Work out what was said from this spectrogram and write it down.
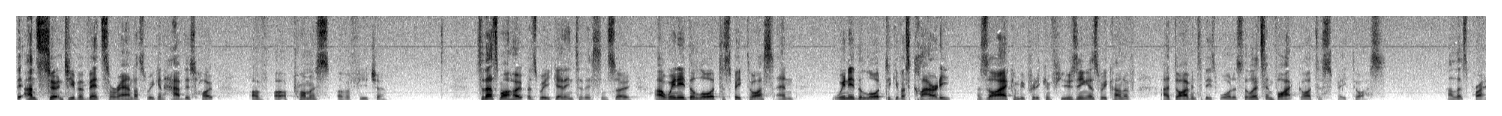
the uncertainty of events around us, we can have this hope of a promise of a future. So that's my hope as we get into this. And so uh, we need the Lord to speak to us, and we need the Lord to give us clarity. Isaiah can be pretty confusing as we kind of uh, dive into these waters. So let's invite God to speak to us. Uh, let's pray.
